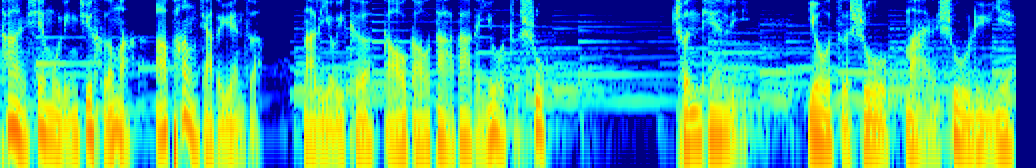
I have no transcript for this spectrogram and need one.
他很羡慕邻居河马阿胖家的院子，那里有一棵高高大大的柚子树。春天里，柚子树满树绿叶，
